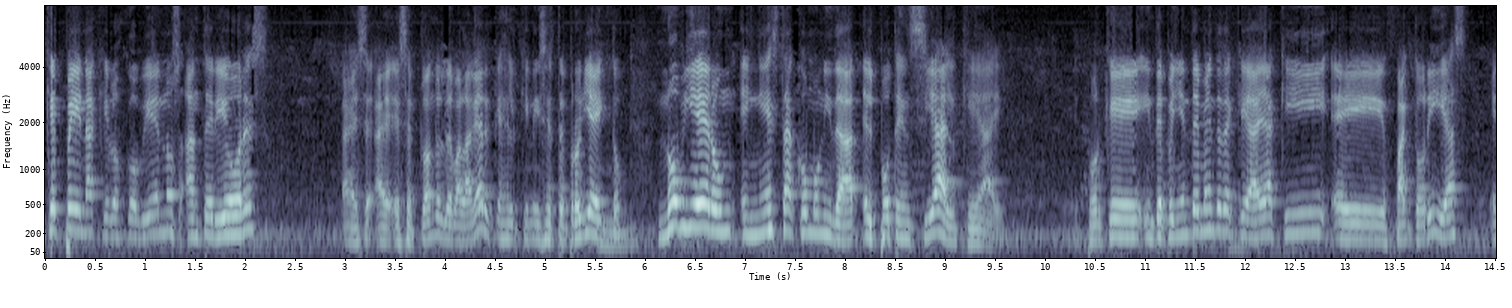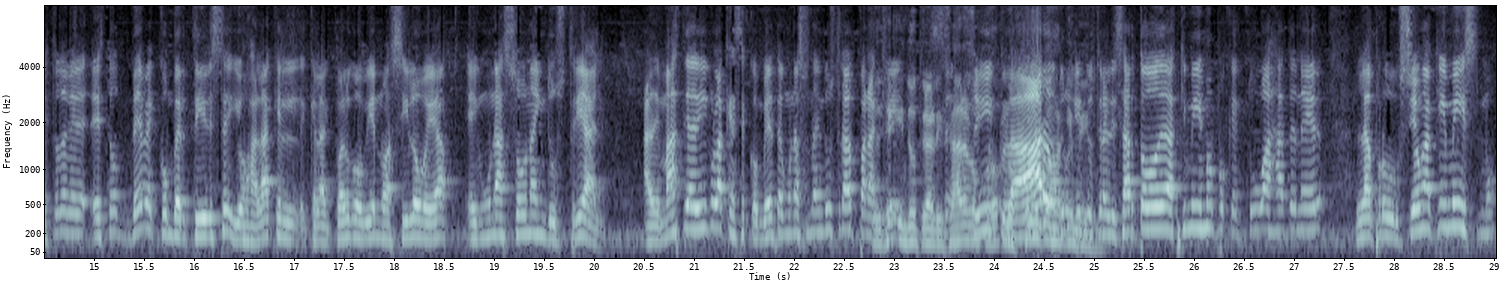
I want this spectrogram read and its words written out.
qué pena que los gobiernos anteriores exceptuando el de Balaguer, que es el que inicia este proyecto, no vieron en esta comunidad el potencial que hay. Porque independientemente de que hay aquí eh, factorías, esto debe, esto debe convertirse, y ojalá que el, que el actual gobierno así lo vea, en una zona industrial además de agrícola, que se convierta en una zona industrial para que... Industrializar los, Sí, claro, industrializar todo de aquí mismo porque tú vas a tener la producción aquí mismo,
